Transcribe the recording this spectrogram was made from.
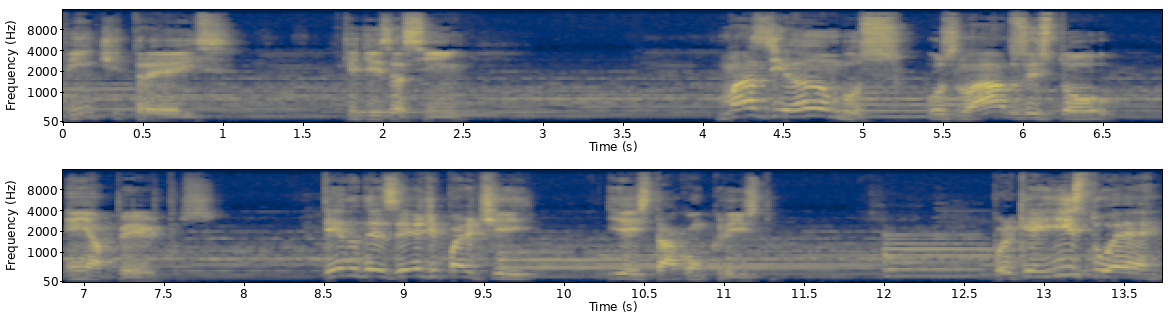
23, que diz assim: Mas de ambos os lados estou em apertos, tendo desejo de partir e estar com Cristo. Porque isto é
